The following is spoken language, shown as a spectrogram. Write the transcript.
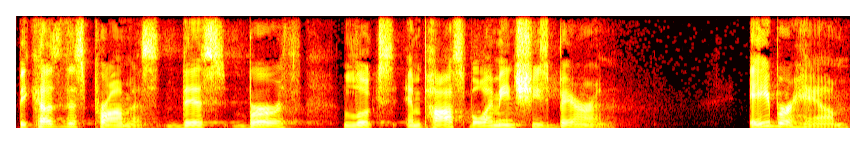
because this promise, this birth looks impossible, I mean, she's barren. Abraham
